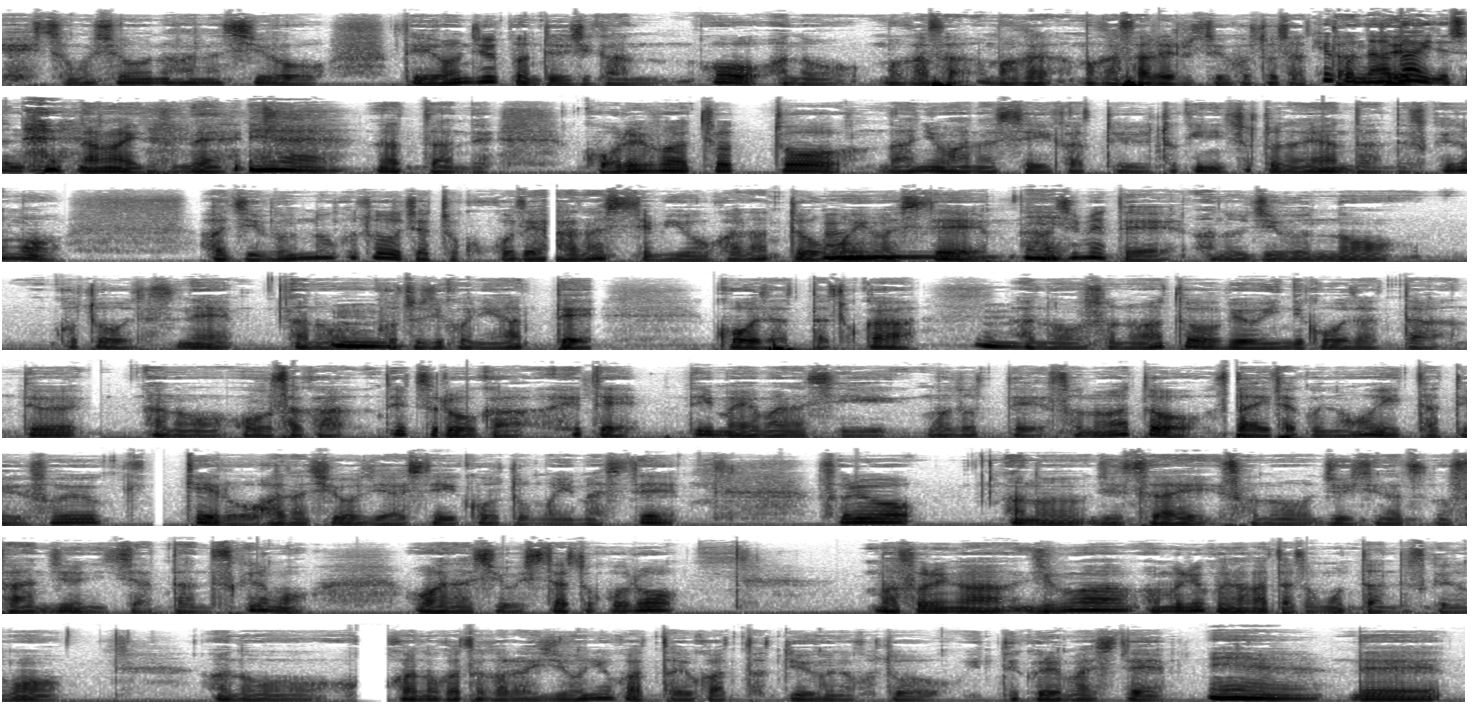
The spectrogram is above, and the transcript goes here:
えー、失語症の話を、で、40分という時間を、あの、任さ、任されるということだったんで。結構長いですね。長いですね。ええー、だったんで、これはちょっと何を話していいかという時にちょっと悩んだんですけども、あ自分のことをちょっとここで話してみようかなと思いまして、ええ、初めてあの自分のことをですね、あの、交通事故にあって、こうだったとか、うん、あの、その後病院でこうだった。で、あの、大阪で鶴岡経て、で、今山梨に戻って、その後在宅の方へ行ったという、そういう経路を話をじゃあしていこうと思いまして、それをあの、実際、その11月の30日だったんですけども、お話をしたところ、まあそれが自分はあんまり良くなかったと思ったんですけども、あの、他の方から非常に良かった良かったっていうふうなことを言ってくれまして、えー、で、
